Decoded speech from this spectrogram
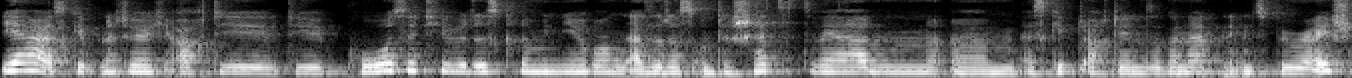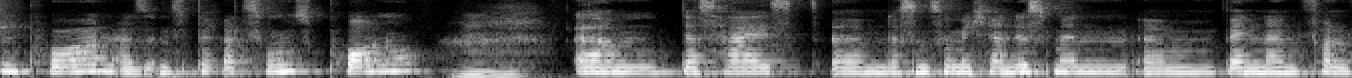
Ja, es gibt natürlich auch die, die positive Diskriminierung, also das unterschätzt werden. Ähm, es gibt auch den sogenannten Inspiration Porn, also Inspirationsporno. Mhm. Ähm, das heißt, ähm, das sind so Mechanismen, wenn dann von,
